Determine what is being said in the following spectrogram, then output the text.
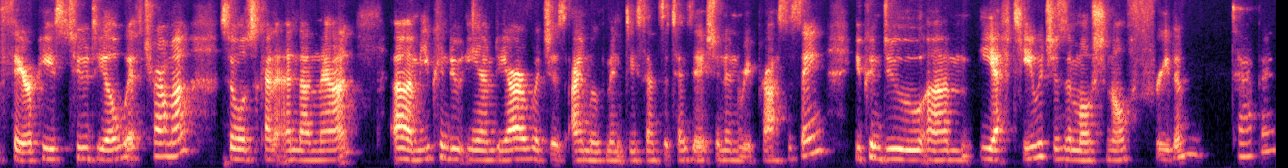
therapies to deal with trauma. So we'll just kind of end on that um, you can do EMDR, which is eye movement desensitization and reprocessing. You can do um, EFT, which is emotional freedom tapping.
